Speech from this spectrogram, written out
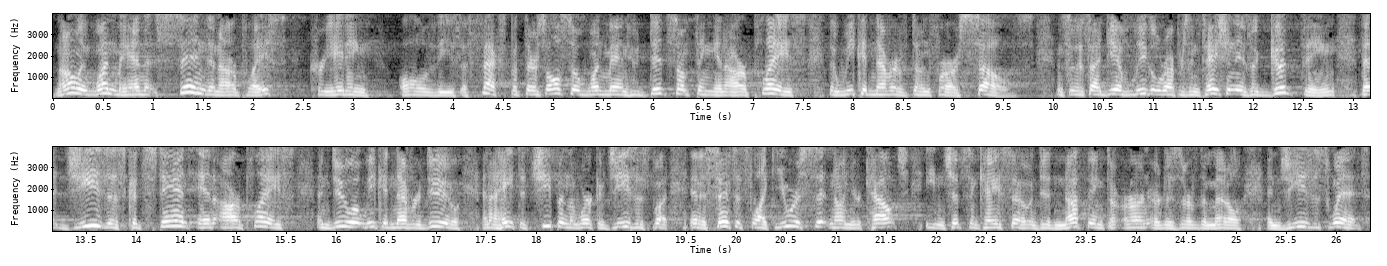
not only one man that sinned in our place, creating all of these effects, but there's also one man who did something in our place that we could never have done for ourselves. And so, this idea of legal representation is a good thing that Jesus could stand in our place and do what we could never do. And I hate to cheapen the work of Jesus, but in a sense, it's like you were sitting on your couch eating chips and queso and did nothing to earn or deserve the medal. And Jesus went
